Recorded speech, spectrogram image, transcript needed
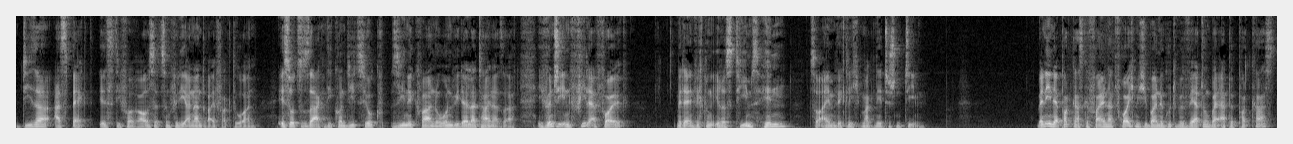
dieser Aspekt ist die Voraussetzung für die anderen drei Faktoren. Ist sozusagen die Conditio sine qua non, wie der Lateiner sagt. Ich wünsche Ihnen viel Erfolg mit der Entwicklung Ihres Teams hin zu einem wirklich magnetischen Team. Wenn Ihnen der Podcast gefallen hat, freue ich mich über eine gute Bewertung bei Apple Podcast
